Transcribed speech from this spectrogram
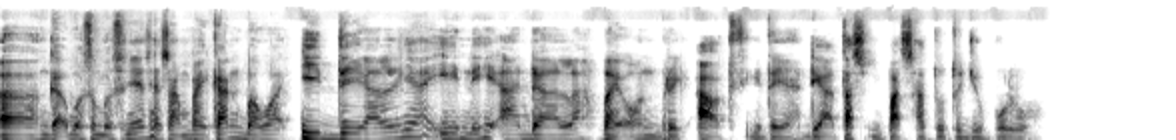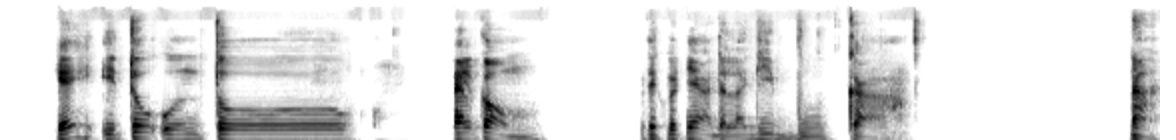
uh, nggak bosan-bosannya saya sampaikan bahwa idealnya ini adalah buy on breakout gitu ya di atas 4170. Oke, itu untuk Telkom. Berikutnya ada lagi Buka. Nah,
